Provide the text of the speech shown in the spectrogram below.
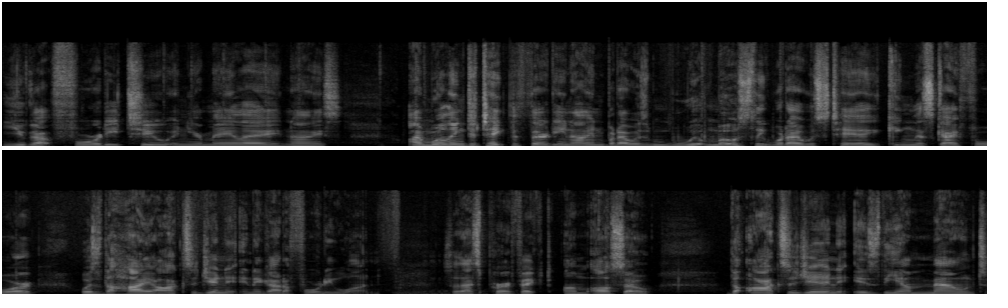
you got 42 in your melee. Nice. I'm willing to take the 39, but I was mostly what I was taking this guy for was the high oxygen, and it got a 41. So that's perfect. Um, also, the oxygen is the amount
